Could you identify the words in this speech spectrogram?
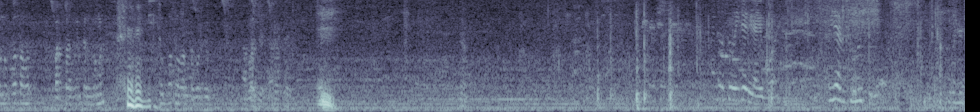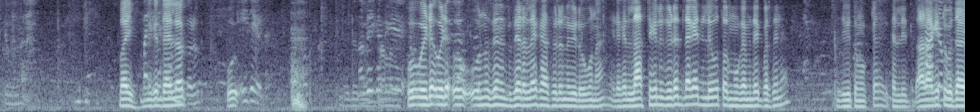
কোনো কথা বার্তা কইতেছো না কথাবার্তা করতে আবার ওই জায়গায় আইবো কি আর শুনছি বুঝেছ না ভাই নাকি ডায়লগ এই জায়গাটা আমি এখান থেকে ওইটা ওইটা ও- অন্য যে- যেটা লেখা আছে ওটা নাকি ঢোবো না এটা খালি লাস্টে খালি যেটা লাগাই দিলেও তোর মুখ আমি দেখতে পারছি না জীবিত মুখটা খালি আর আগে একটু যাই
